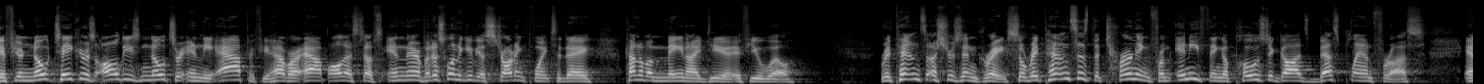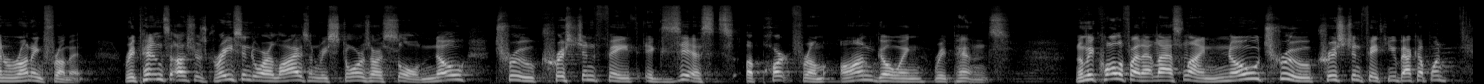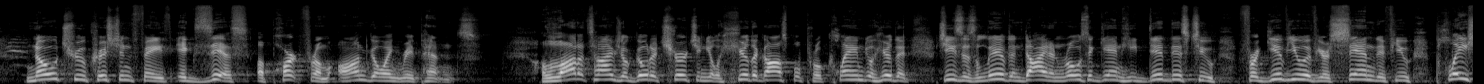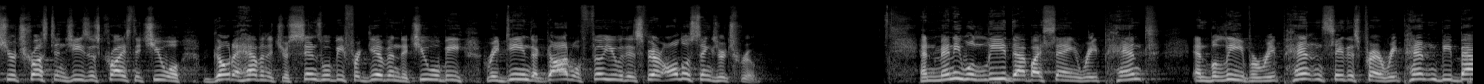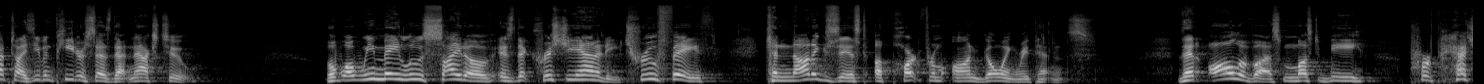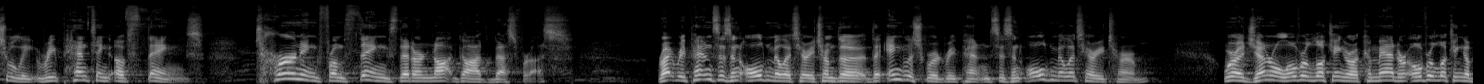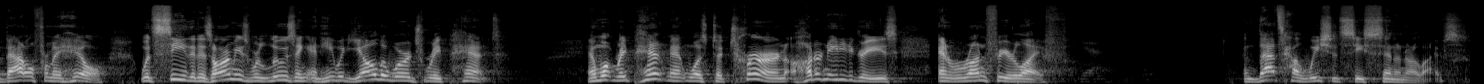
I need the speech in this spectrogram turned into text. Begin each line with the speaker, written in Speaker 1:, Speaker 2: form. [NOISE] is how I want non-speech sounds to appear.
Speaker 1: If you're note takers, all these notes are in the app. If you have our app, all that stuff's in there. But I just want to give you a starting point today, kind of a main idea, if you will. Repentance ushers in grace. So, repentance is the turning from anything opposed to God's best plan for us and running from it. Repentance ushers grace into our lives and restores our soul. No true Christian faith exists apart from ongoing repentance. Let me qualify that last line. No true Christian faith, can you back up one? No true Christian faith exists apart from ongoing repentance. A lot of times you'll go to church and you'll hear the gospel proclaimed. You'll hear that Jesus lived and died and rose again. He did this to forgive you of your sin. If you place your trust in Jesus Christ, that you will go to heaven, that your sins will be forgiven, that you will be redeemed, that God will fill you with His Spirit. All those things are true. And many will lead that by saying, Repent and believe, or repent and say this prayer, repent and be baptized. Even Peter says that in Acts 2. But what we may lose sight of is that Christianity, true faith, cannot exist apart from ongoing repentance. That all of us must be perpetually repenting of things, turning from things that are not God's best for us. Right? Repentance is an old military term. The, the English word repentance is an old military term where a general overlooking or a commander overlooking a battle from a hill would see that his armies were losing and he would yell the words, repent. And what repent meant was to turn 180 degrees and run for your life. Yes. And that's how we should see sin in our lives.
